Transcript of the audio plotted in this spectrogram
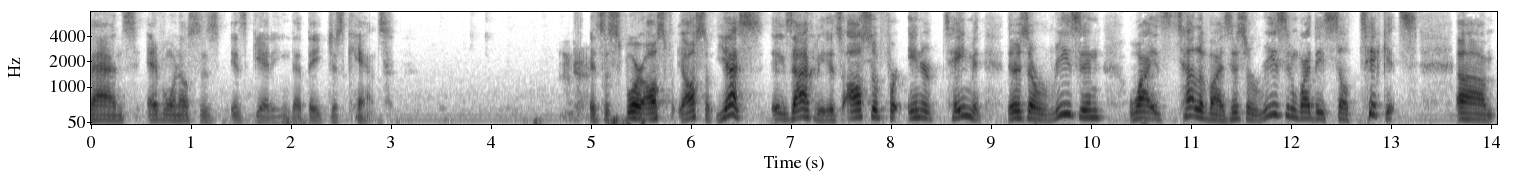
fans everyone else is is getting that they just can't. Okay. it's a sport also also yes exactly. It's also for entertainment. There's a reason why it's televised. There's a reason why they sell tickets. Um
